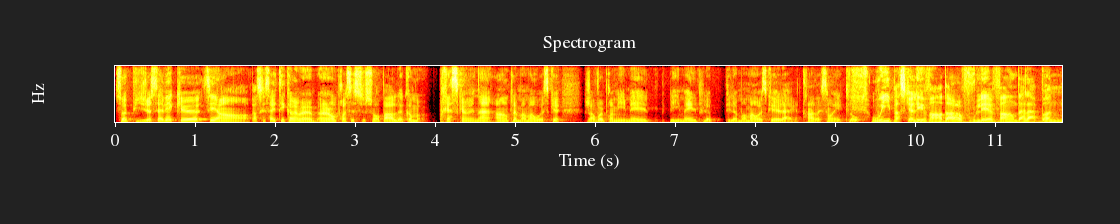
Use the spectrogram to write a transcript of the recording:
Ça, puis je savais que, tu sais, parce que ça a été quand même un, long processus. On parle de comme presque un an entre le moment où est-ce que j'envoie le premier email, puis le, puis le moment où est-ce que la transaction est close. Oui, parce que les vendeurs voulaient vendre à la bonne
